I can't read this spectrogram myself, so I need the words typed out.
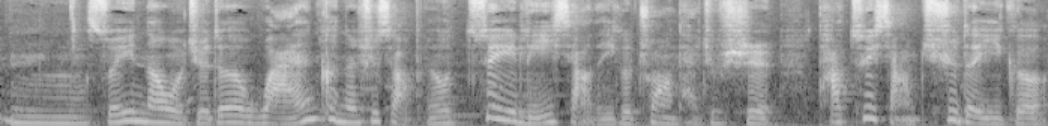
嗯，所以呢，我觉得玩可能是小朋友最理想的一个状态，就是他最想去的一个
